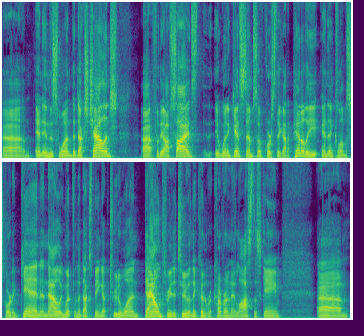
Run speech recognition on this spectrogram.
Um, and in this one, the Ducks challenge uh, for the offsides, it went against them. So of course they got a penalty, and then Columbus scored again, and now we went from the Ducks being up two to one down three to two, and they couldn't recover and they lost this game um,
